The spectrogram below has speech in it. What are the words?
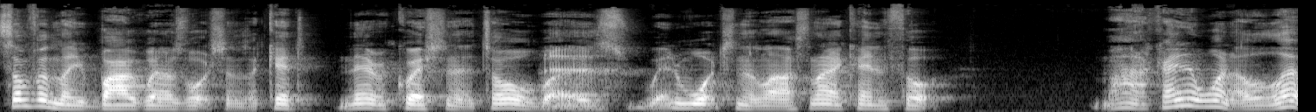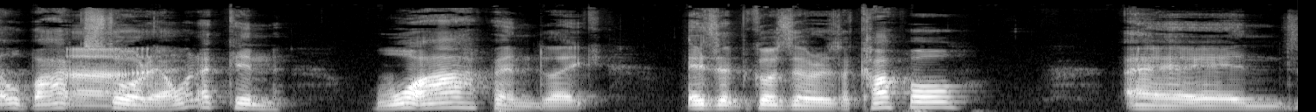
something like back when I was watching as a kid. Never questioned it at all, but Yeah. it's when watching it last night, I kind of thought, man, I kind of want a little backstory. Aye. I want to can what happened. Like, is it because there was a couple? And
